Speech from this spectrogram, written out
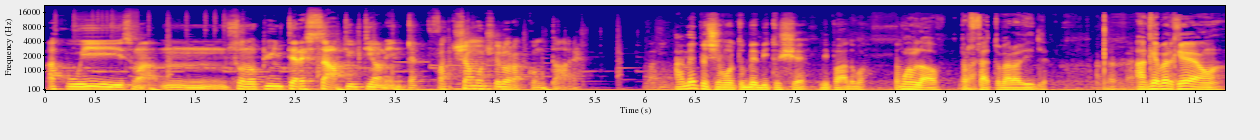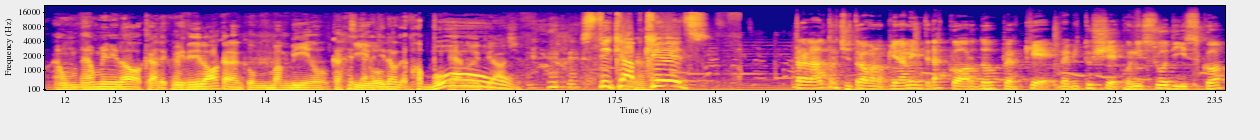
a cui insomma mh, sono più interessati ultimamente. Facciamocelo raccontare. A me piace molto Baby Touché di Padova. One Love, perfetto, meraviglia. Anche perché è un, è un- è un mini locale, quindi Quindi local è anche un bambino cattivo. Ma boom! E a noi piace. Stick up kids! Tra l'altro ci trovano pienamente d'accordo perché Baby Touché con il suo disco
